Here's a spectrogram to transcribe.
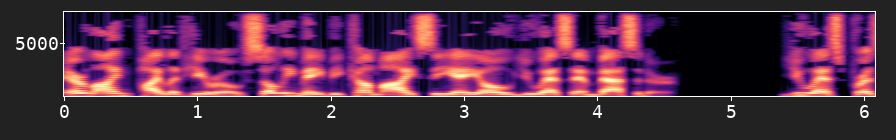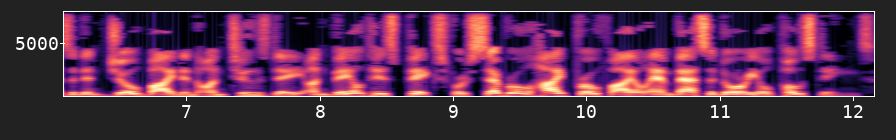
Airline pilot hero Sully may become ICAO U.S. ambassador. U.S. President Joe Biden on Tuesday unveiled his picks for several high-profile ambassadorial postings.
